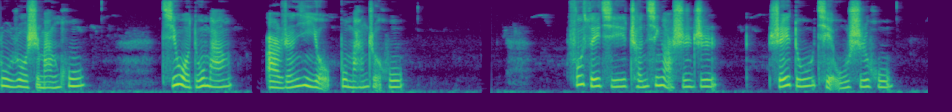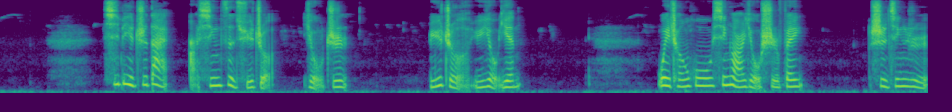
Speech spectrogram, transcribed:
故若是盲乎？其我独盲，而人亦有不盲者乎？夫随其诚心而失之，谁独且无失乎？昔必之待而心自取者，有之。愚者与有焉，未诚乎心而有是非，是今日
